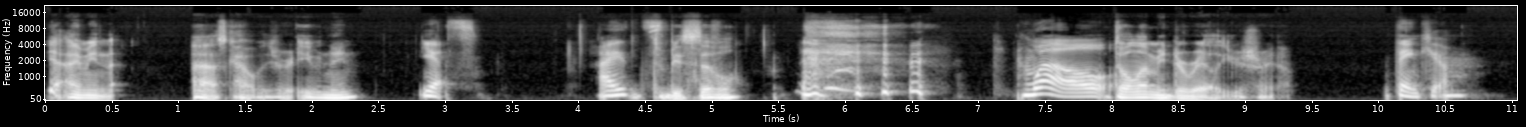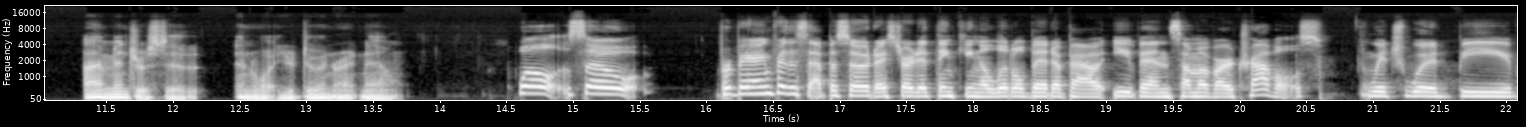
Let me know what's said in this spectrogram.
Yeah, I mean, ask how was your evening yes. I, to be civil. well, Don't let me derail you, Shreya. thank you. I'm interested in what you're doing right now. Well, so preparing for this episode, I started thinking a little bit about even some of our travels, which would be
